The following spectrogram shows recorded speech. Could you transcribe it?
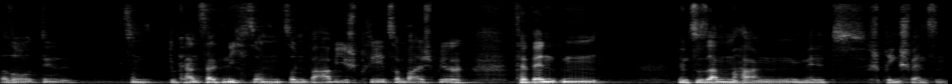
also die, zum, du kannst halt nicht so ein, so ein Wabi-Spray zum Beispiel verwenden im Zusammenhang mit Springschwänzen.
